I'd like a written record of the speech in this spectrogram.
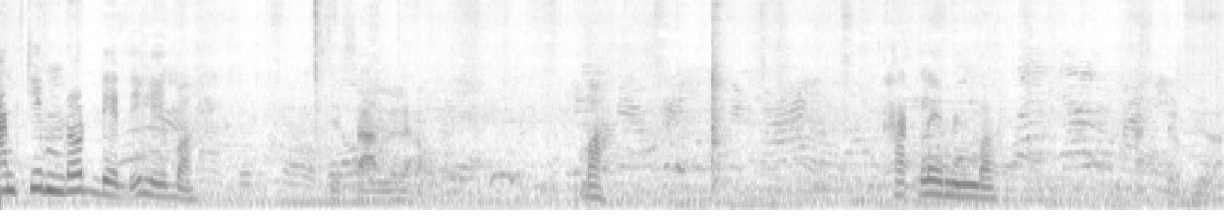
น้ำจิ้มรสเด็ดอีหลีบ่ติดซานเลยแหละครับบ่คักเลยแมันบ่หักเติบอยู่ละ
